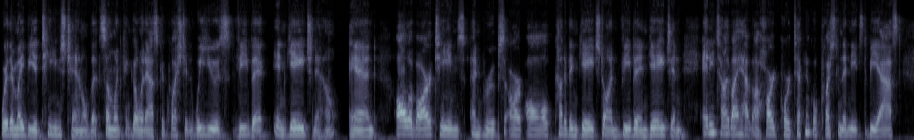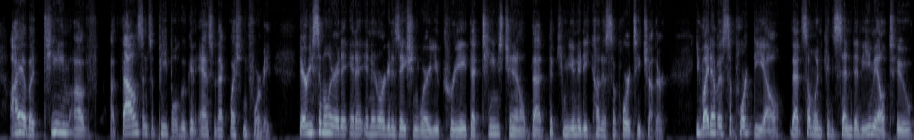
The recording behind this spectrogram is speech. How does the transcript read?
Where there might be a Teams channel that someone can go and ask a question. We use Viva Engage now, and all of our teams and groups are all kind of engaged on Viva Engage. And anytime I have a hardcore technical question that needs to be asked, I have a team of uh, thousands of people who can answer that question for me. Very similar in, a, in, a, in an organization where you create that Teams channel that the community kind of supports each other. You might have a support DL that someone can send an email to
